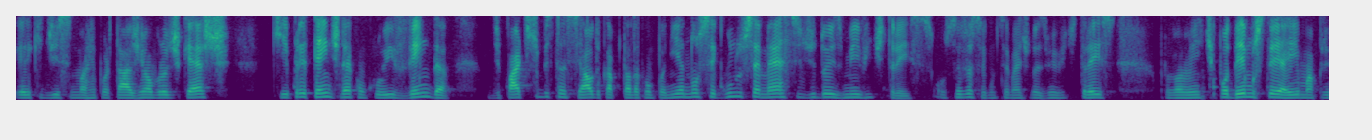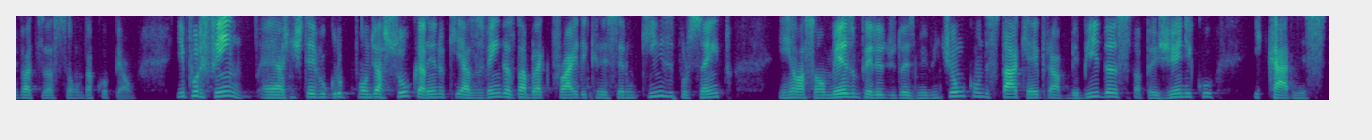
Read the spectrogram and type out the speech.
ele que disse numa reportagem ao broadcast que pretende né, concluir venda de parte substancial do capital da companhia no segundo semestre de 2023, ou seja, segundo semestre de 2023, provavelmente podemos ter aí uma privatização da Copel. E por fim, é, a gente teve o grupo Pão de Açúcar, vendo que as vendas na Black Friday cresceram 15% em relação ao mesmo período de 2021, com destaque aí para bebidas, papel higiênico e carnes.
